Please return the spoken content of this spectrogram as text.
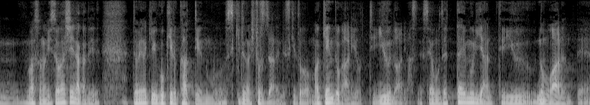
うんまあ、その忙しい中でどれだけ動けるかっていうのもスキルの一つであるんですけど、まあ、限度があるよっていうのはありますね。それも絶対無理やんっていうのもあるんで、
